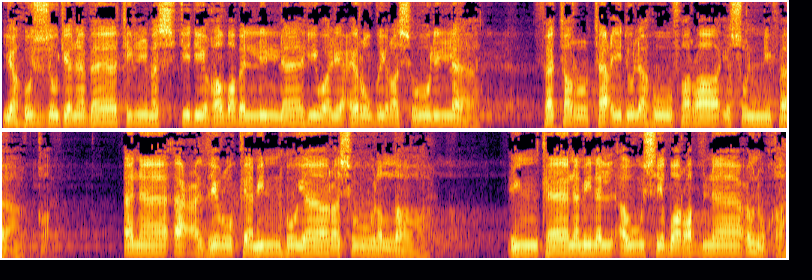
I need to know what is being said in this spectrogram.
يهز جنبات المسجد غضبا لله ولعرض رسول الله. فترتعد له فرائص النفاق. أنا أعذرك منه يا رسول الله. إن كان من الأوس ضربنا عنقه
